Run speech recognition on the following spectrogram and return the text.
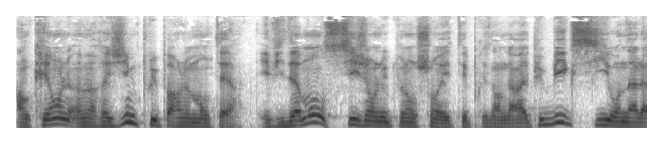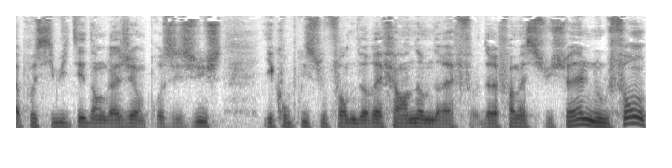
en créant un régime plus parlementaire. Évidemment, si Jean-Luc Mélenchon a été président de la République, si on a la possibilité d'engager un processus, y compris sous forme de référendum de, réforme institutionnelle, nous le ferons.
